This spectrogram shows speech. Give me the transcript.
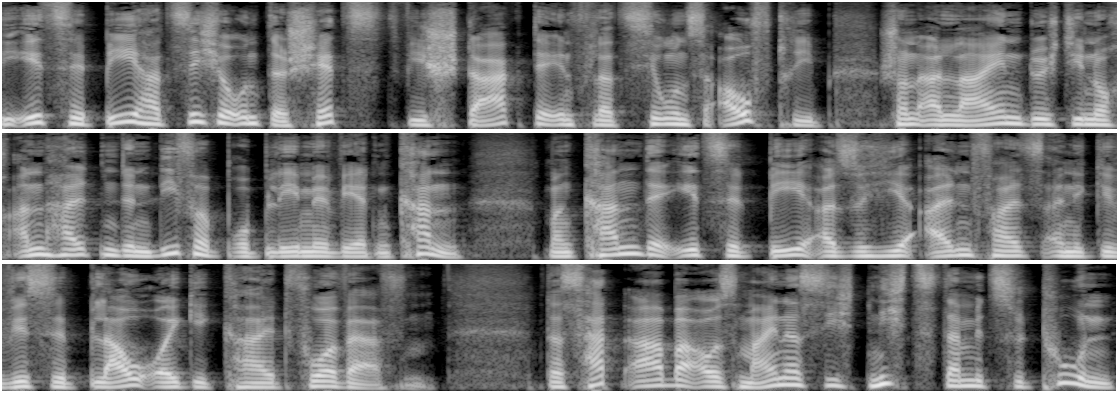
Die EZB hat sicher unterschätzt, wie stark der Inflationsauftrieb schon allein durch die noch anhaltenden Lieferprobleme werden kann. Man kann der EZB also hier allenfalls eine gewisse Blauäugigkeit vorwerfen. Das hat aber aus meiner Sicht nichts damit zu tun,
